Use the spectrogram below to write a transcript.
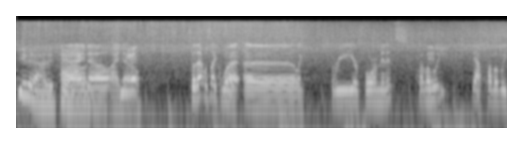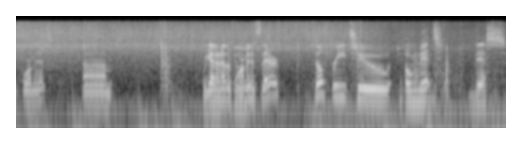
get out of town. I know, I know. Shit. So that was like what? Uh like 3 or 4 minutes probably? Yeah, probably 4 minutes. Um we got another 4 sounds good. minutes there. Feel free to Just omit this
